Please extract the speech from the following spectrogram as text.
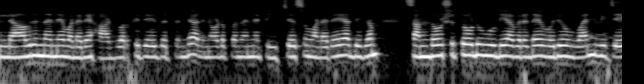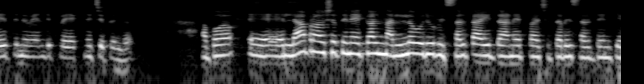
എല്ലാവരും തന്നെ വളരെ ഹാർഡ് വർക്ക് ചെയ്തിട്ടുണ്ട്. അതിനോടൊപ്പം തന്നെ ടീച്ചേഴ്സും വളരെയധികം സന്തോഷത്തോടു കൂടി അവരുടെ ഒരു വൻ വിജയത്തിന് വേണ്ടി പ്രയത്നിച്ചിട്ടുണ്ട്. അപ്പോൾ എല്ലാ പ്രാവശ്യത്തിനേക്കാൾ നല്ല ഒരു റിസൾട്ടായിട്ടാണ് ഇപ്രാവശ്യത്തെ റിസൾട്ട് എനിക്ക്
